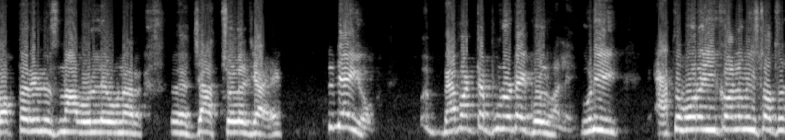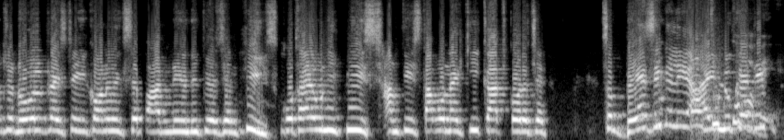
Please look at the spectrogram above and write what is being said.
ডক্টর ইউনুস না বললে ওনার জাত চলে যায়। তো যাই হোক ব্যাপারটা পুরোটাই গোলমালে। উনি এত বড় ইকোনমিস্ট অথচ নোবেল প্রাইজটা ইকোনমিক্সে পাননি উনি পেয়েছেন পিস কোথায় উনি পিস শান্তি স্থাপনায় কি কাজ করেছেন? So basically I look at হবে।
